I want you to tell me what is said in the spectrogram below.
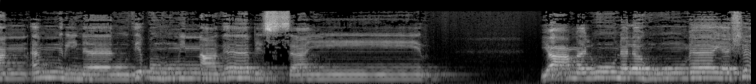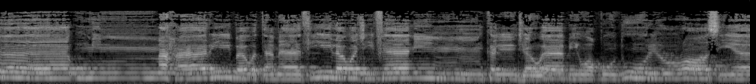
عن أمرنا نذقه من عذاب السعير. يعملون له ما يشاء من محاريب وتماثيل وجفان كالجواب وقدور الراسيات.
